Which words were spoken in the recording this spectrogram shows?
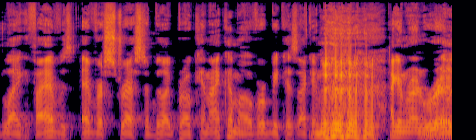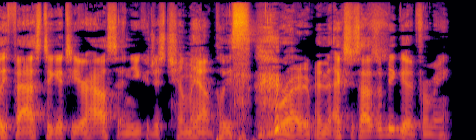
Like if I was ever stressed, I'd be like, "Bro, can I come over because I can run, I can run really fast to get to your house, and you could just chill me out, please." right. and the exercise would be good for me.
